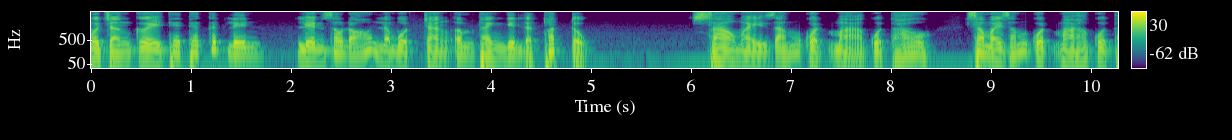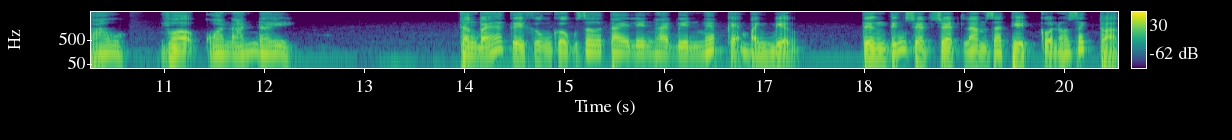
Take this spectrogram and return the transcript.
Một chàng cười the the cất lên, liền sau đó là một chàng âm thanh như là thoát tục. Sao mày dám quật mả của tao? Sao mày dám quật mả của tao? Vợ quan án đây. Thằng bé cười khùng khục giơ tay lên hai bên mép kẽ banh miệng. Từng tiếng xoẹt xoẹt làm ra thịt của nó rách tỏa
